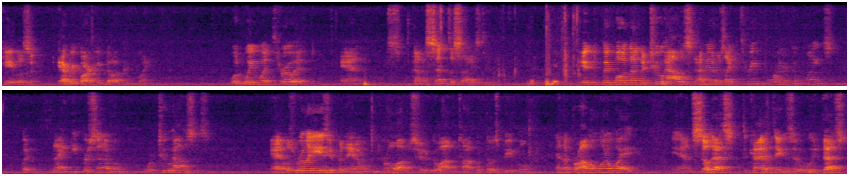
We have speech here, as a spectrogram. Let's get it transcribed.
gave us every barking dog complaint. When we went through it and kind of synthesized it, it, it boiled down to two houses, I mean, it was like three, four hundred complaints, but ninety percent of them were two houses. And it was really easy for the animal control officer to go out and talk with those people, and the problem went away. And so that's the kind of things that we, that's,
